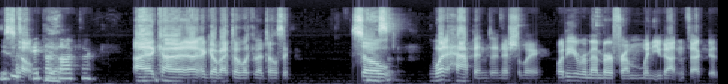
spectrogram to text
Isn't So, Kate that yeah. doctor? I kind of I go back to looking at Chelsea. So Yes. what happened initially? What do you remember from when you got infected?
